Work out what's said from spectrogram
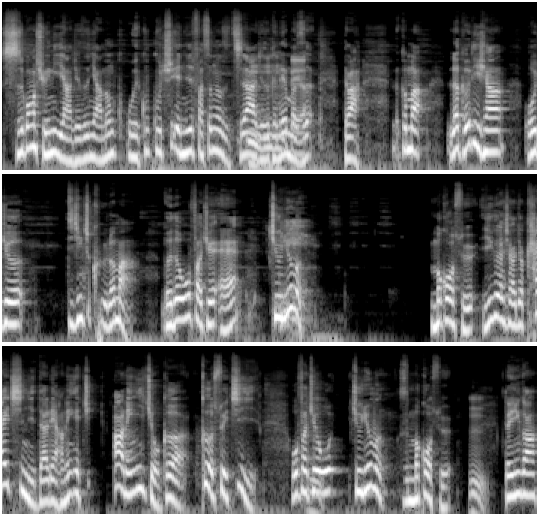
时光巡礼一样，就是让侬回顾过去一年发生个事体啊，嗯就是搿眼物对事，对伐？咁么辣搿里向我就点进去看了嘛，后头我发觉，哎，九月份没交税，伊搿想叫开启你的两零一九二零一九个个税记忆，我发觉我九月份是没交税。嗯等于讲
